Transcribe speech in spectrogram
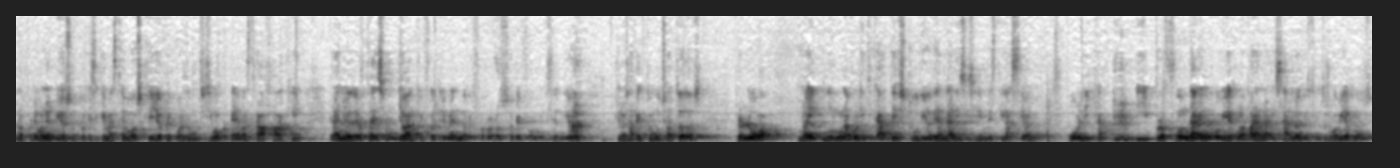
nos ponemos nerviosos porque se quema este bosque, yo recuerdo muchísimo porque además trabajaba aquí el año de Horta de San Joan, que fue tremendo, que fue horroroso, que fue un incendio que nos afectó mucho a todos, pero luego no hay ninguna política de estudio, de análisis y de investigación pública y profunda en el gobierno para analizar, los distintos gobiernos,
